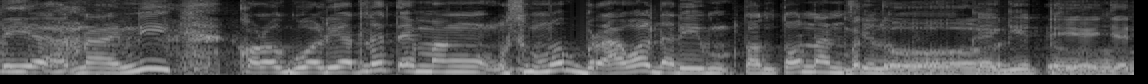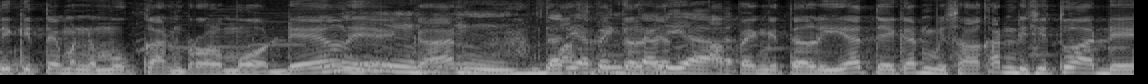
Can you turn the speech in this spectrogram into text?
Iya. Nah ini kalau gua lihat-lihat emang semua berawal dari tontonan sih lo kayak gitu Iya, jadi kita menemukan role model ya Hmm, kan. hmm. Dari apa yang kita lihat. Apa yang kita lihat ya kan misalkan di situ ada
